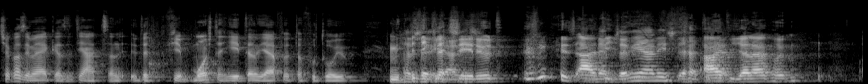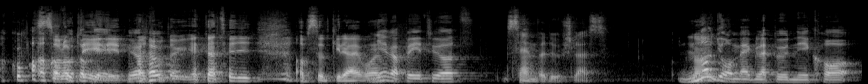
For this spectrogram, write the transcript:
csak azért, mert elkezdett játszani. De most a héten, hogy elfött a futójuk. Mindegyik lesérült. És állt Nem így, zseniális, de hát állt így ellen, hogy akkor passzolok TD-t. Ja. Vagy futok Tehát, hogy így abszolút király volt. Nyilván a Patriots szenvedős lesz. Nagyon meglepődnék, ha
